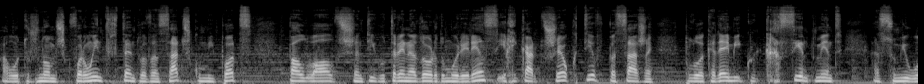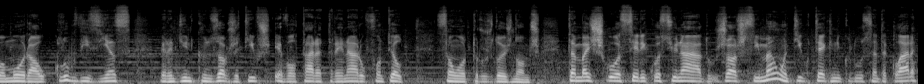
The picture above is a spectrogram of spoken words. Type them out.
Há outros nomes que foram entretanto avançados, como hipótese Paulo Alves, antigo treinador do Moreirense, e Ricardo Cheu, que teve passagem pelo Académico e que recentemente assumiu o amor ao clube viziense, garantindo que um dos objetivos é voltar a treinar o Fontelo. São outros dois nomes. Também chegou a ser equacionado Jorge Simão, antigo técnico do Santa Clara.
